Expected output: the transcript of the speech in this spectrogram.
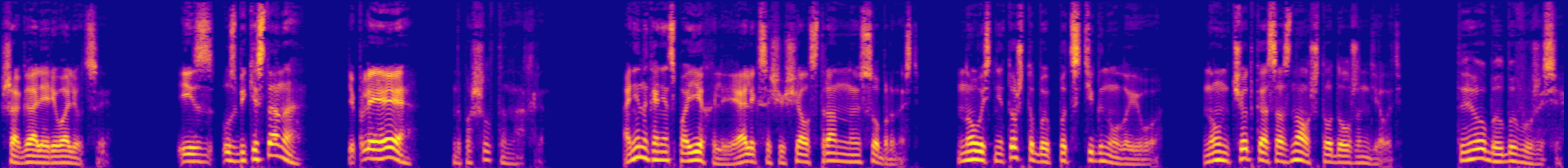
шагали революции. «Из Узбекистана? Теплее!» «Да пошел ты нахрен!» Они, наконец, поехали, и Алекс ощущал странную собранность. Новость не то чтобы подстегнула его, но он четко осознал, что должен делать. Тео был бы в ужасе.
